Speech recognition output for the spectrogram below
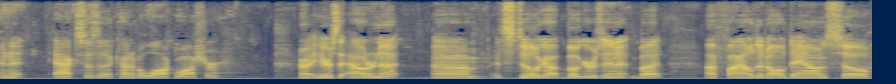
and it acts as a kind of a lock washer. All right, here's the outer nut. Um, it's still got boogers in it, but I filed it all down so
